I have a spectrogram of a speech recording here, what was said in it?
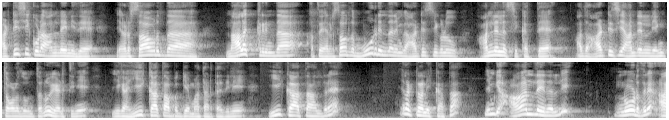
ಆರ್ ಟಿ ಸಿ ಕೂಡ ಆನ್ಲೈನ್ ಇದೆ. ಎರಡು ಸಾವಿರದ ನಾಲ್ಕರಿಂದ ಅಥವಾ ಎರಡು ಸಾವಿರದ ಮೂರರಿಂದ ನಿಮಗೆ ಆರ್ ಟಿ ಸಿಗಳು ಆನ್ಲೈನಲ್ಲಿ ಸಿಕ್ಕತ್ತೆ. ಅದು ಆರ್ ಟಿ ಸಿ ಆನ್ಲೈನಲ್ಲಿ ಹೆಂಗೆ ತೊಗೊಳ್ಳೋದು ಅಂತಲೂ ಹೇಳ್ತೀನಿ. ಈಗ ಈ ಖಾತಾ ಬಗ್ಗೆ ಮಾತಾಡ್ತಾ ಇದ್ದೀನಿ. ಈ ಖಾತಾ ಅಂದರೆ ಎಲೆಕ್ಟ್ರಾನಿಕ್ ಖಾತಾ. ನಿಮಗೆ ಆನ್ಲೈನಲ್ಲಿ ನೋಡಿದ್ರೆ ಆ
